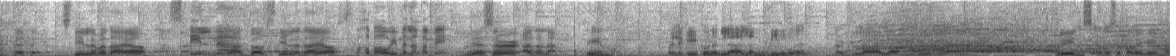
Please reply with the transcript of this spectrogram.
Steal na ba tayo? Still na. Randolph, steal na tayo? Makabawi man lang kami. Yes, sir. Ano na? Tingin mo. Palagi ko naglalambingan. Naglalambingan. Prince, ano sa palagay mo?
